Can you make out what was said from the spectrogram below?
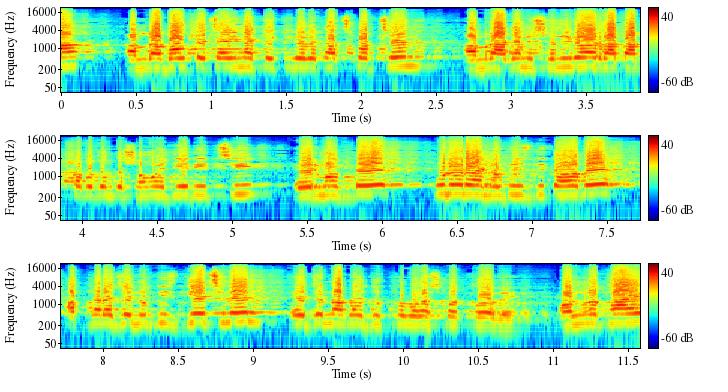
না। আমরা বলতে চাই না কে কীভাবে কাজ করছেন। আমরা আগামী শনিবার রাত আটটা পর্যন্ত সময় দিয়ে দিচ্ছি। এর মধ্যে পুনরায় নোটিশ দিতে হবে। আপনারা যে নোটিশ দিয়েছিলেন এর জন্য আপনাদের দুঃখ প্রকাশ করতে হবে। অন্যথায়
